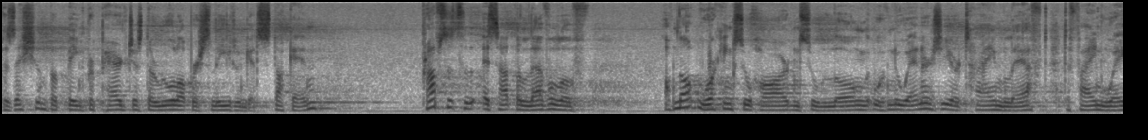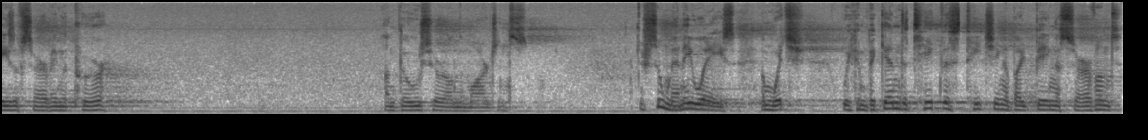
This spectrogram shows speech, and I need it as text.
position, but being prepared just to roll up our sleeves and get stuck in. Perhaps it's, it's at the level of, of not working so hard and so long that we've no energy or time left to find ways of serving the poor and those who are on the margins. There's so many ways in which we can begin to take this teaching about being a servant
